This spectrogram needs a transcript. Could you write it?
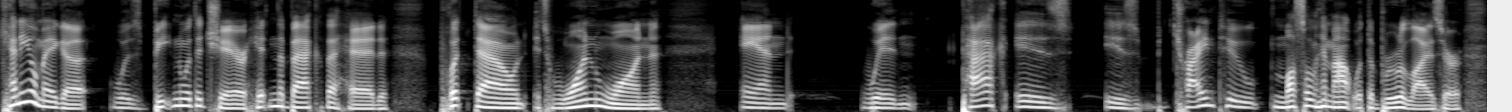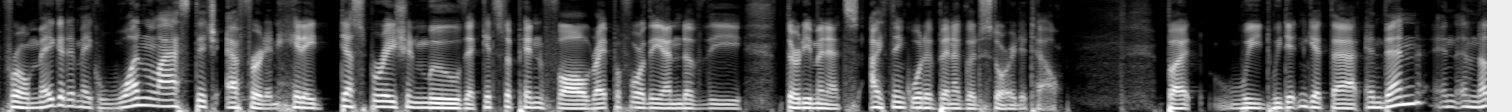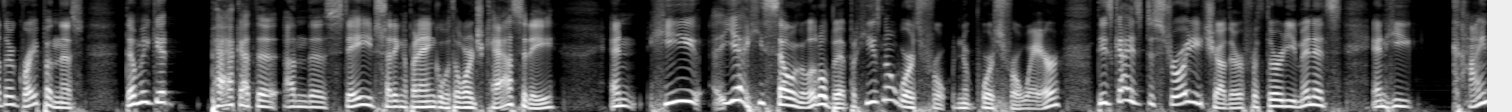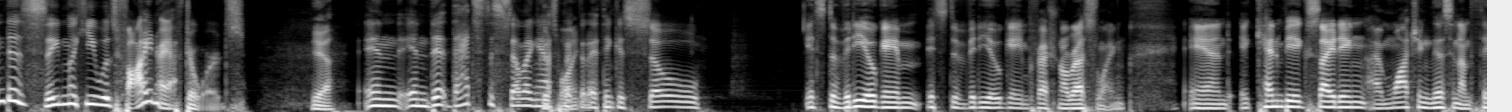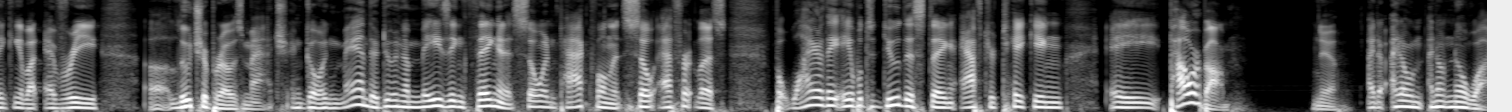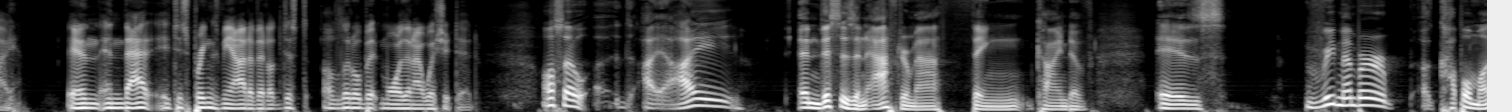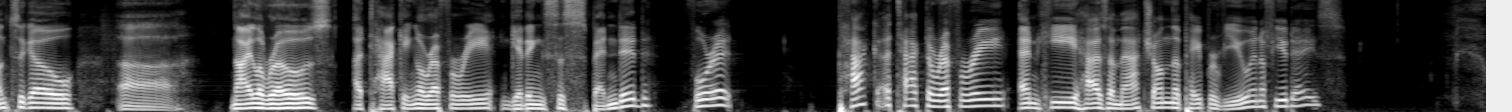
Kenny Omega was beaten with a chair, hit in the back of the head, put down. It's 1 1. And when Pac is is trying to muscle him out with the brutalizer for Omega to make one last ditch effort and hit a desperation move that gets the pinfall right before the end of the 30 minutes, I think would have been a good story to tell. But we we didn't get that. And then and, and another gripe on this, then we get Pac at the on the stage setting up an angle with Orange Cassidy. And he, yeah, he's selling a little bit, but he's no worse for no worse for wear. These guys destroyed each other for 30 minutes, and he kind of seemed like he was fine afterwards. Yeah. And and that that's the selling Good aspect point. that I think is so. It's the video game. It's the video game professional wrestling, and it can be exciting. I'm watching this and I'm thinking about every uh, Lucha Bros match and going, man, they're doing amazing thing and it's so impactful and it's so effortless. But why are they able to do this thing after taking a power bomb? Yeah. I don't, I don't, I don't know why. And and that it just brings me out of it just a little bit more than I wish it did. Also, uh, I, I, and this is an aftermath thing, kind of, is remember a couple months ago, uh, Nyla Rose attacking a referee, getting suspended for it? Pac attacked a referee, and he has a match on the pay per view in a few days.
